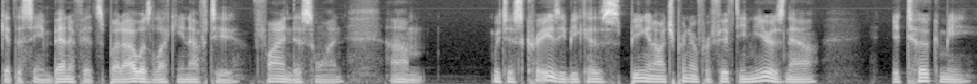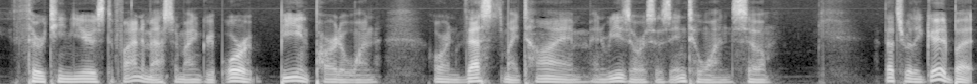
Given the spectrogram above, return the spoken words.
get the same benefits. But I was lucky enough to find this one, um, which is crazy because being an entrepreneur for 15 years now, it took me 13 years to find a mastermind group or being part of one or invest my time and resources into one. So that's really good. But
